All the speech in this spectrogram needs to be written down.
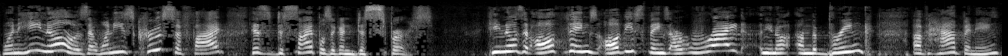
When he knows that when he's crucified, his disciples are going to disperse. He knows that all things, all these things are right, you know, on the brink of happening.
